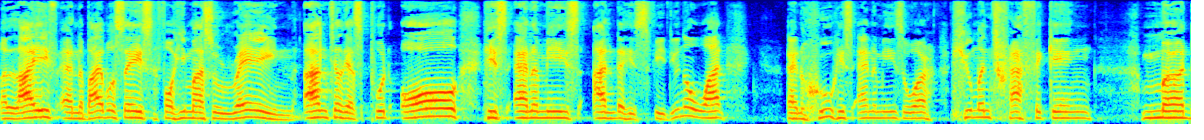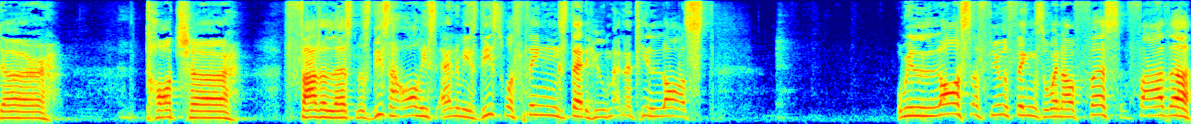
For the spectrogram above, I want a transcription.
alive, and the Bible says, For he must reign until he has put all his enemies under his feet. You know what? And who his enemies were human trafficking, murder, torture, fatherlessness. These are all his enemies. These were things that humanity lost. We lost a few things when our first father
